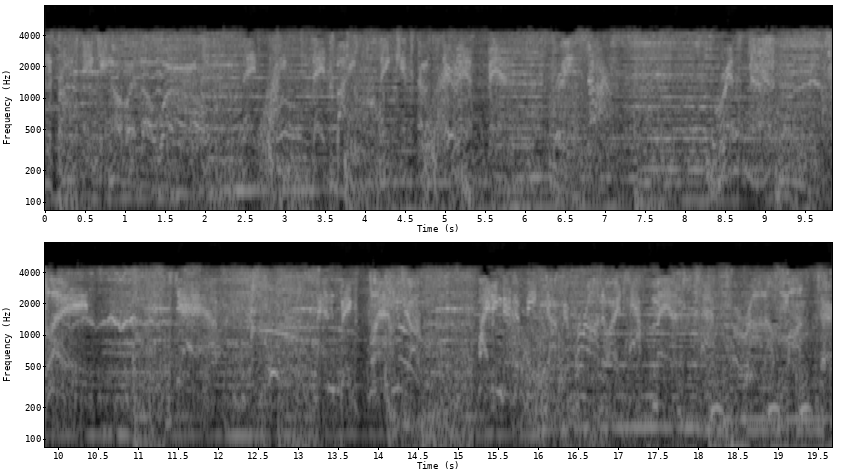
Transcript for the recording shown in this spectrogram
Evil from taking over the world. They fight, they bite, they kick some serious spin. Three sharks. Ripsters, Blades, Jab, and Big Slam Jump, fighting to defeat Dr. Piranoid, half man, half piranha monster.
